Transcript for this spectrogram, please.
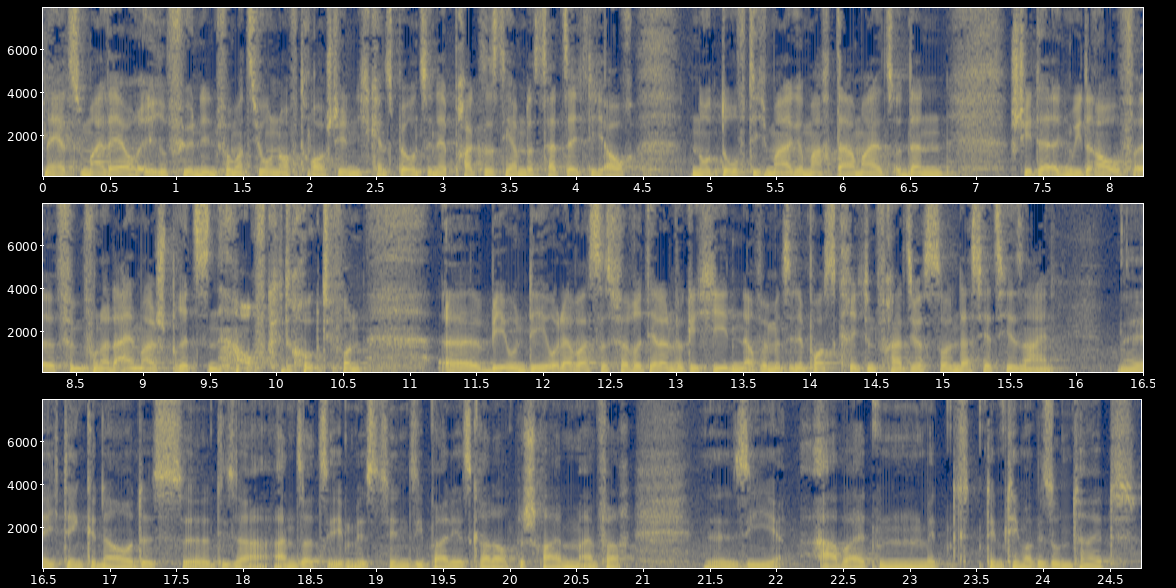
Naja, zumal da ja auch irreführende Informationen oft draufstehen. Ich kenne es bei uns in der Praxis, die haben das tatsächlich auch notdurftig mal gemacht damals und dann steht da irgendwie drauf 500 äh, Einmalspritzen aufgedruckt von äh, B&D oder was. Das verwirrt ja dann wirklich jeden, auch wenn man es in die Post kriegt und fragt sich, was soll denn das jetzt hier sein? Naja, ich denke genau, dass äh, dieser Ansatz eben ist, den Sie beide jetzt gerade auch beschreiben. Einfach, äh, Sie arbeiten mit dem Thema Gesundheit,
